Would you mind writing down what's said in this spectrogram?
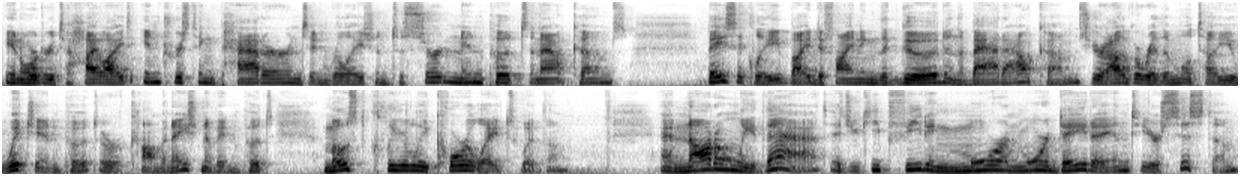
in order to highlight interesting patterns in relation to certain inputs and outcomes. Basically, by defining the good and the bad outcomes, your algorithm will tell you which input or combination of inputs most clearly correlates with them. And not only that, as you keep feeding more and more data into your system,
